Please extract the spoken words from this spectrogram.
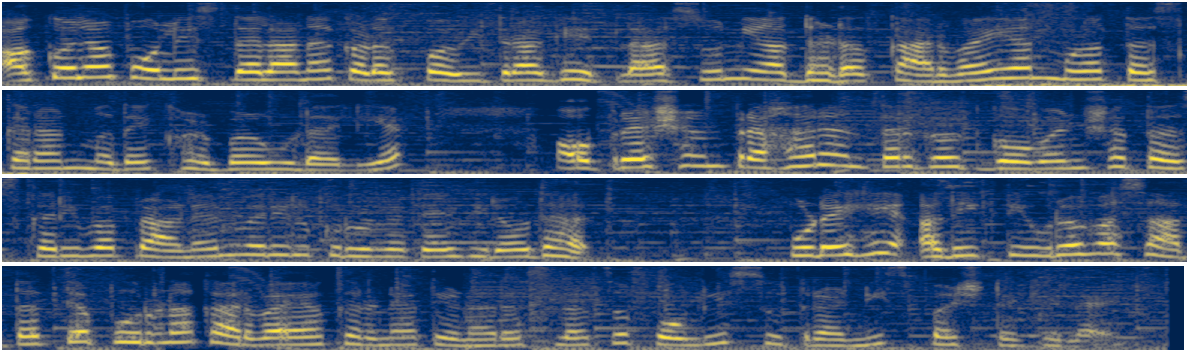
अकोला पोलीस दलानं कडक पवित्रा घेतला असून या धडक कारवायांमुळे तस्करांमध्ये खळबळ उडाली आहे ऑपरेशन प्रहार अंतर्गत गोवंश तस्करी व प्राण्यांवरील क्रूरतेविरोधात पुढेही अधिक तीव्र व सातत्यपूर्ण कारवाया करण्यात येणार असल्याचं पोलीस सूत्रांनी स्पष्ट केलं आहे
